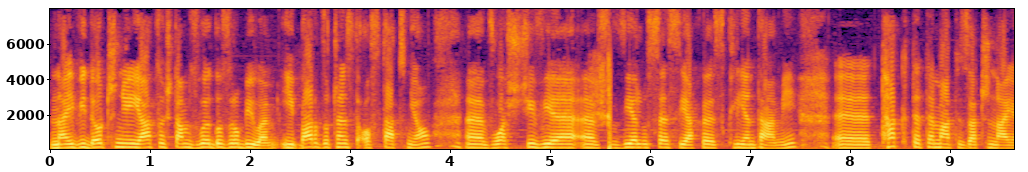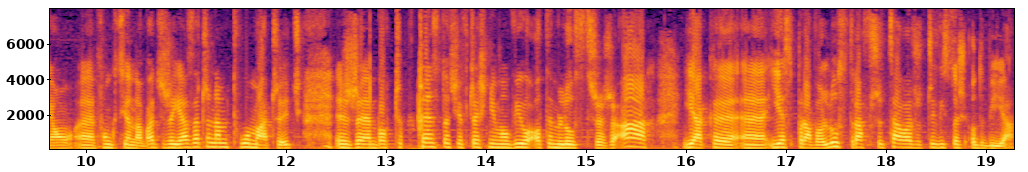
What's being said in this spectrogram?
najwidoczniej ja coś tam złego zrobiłem i bardzo często ostatnio e, właściwie e, w wielu sesjach e, z klientami tak te tematy zaczynają funkcjonować, że ja zaczynam tłumaczyć, że bo często się wcześniej mówiło o tym lustrze, że ach, jak jest prawo lustra, cała rzeczywistość odbija.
